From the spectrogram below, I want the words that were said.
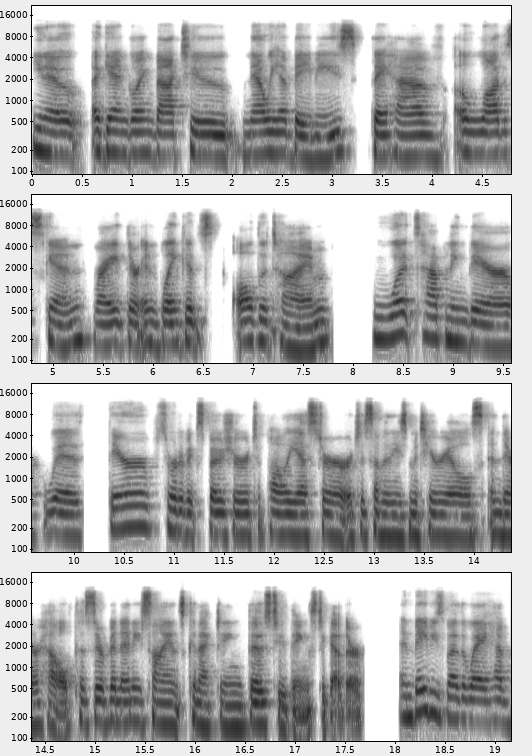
you know, again, going back to now we have babies, they have a lot of skin, right? They're in blankets all the time what's happening there with their sort of exposure to polyester or to some of these materials and their health? Has there been any science connecting those two things together? And babies, by the way, have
